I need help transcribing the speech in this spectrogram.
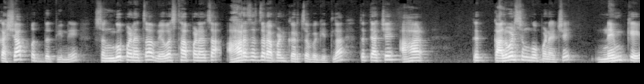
कशा पद्धतीने संगोपनाचा व्यवस्थापनाचा आहाराचा जर आपण खर्च बघितला तर त्याचे आहार तर कालवड संगोपनाचे नेमके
